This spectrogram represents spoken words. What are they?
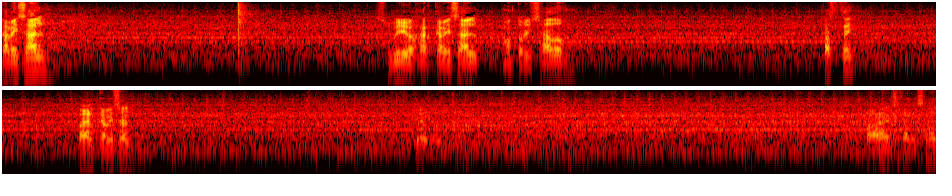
Cabezal. Subir y bajar cabezal motorizado. Paste. Para el cabezal. Para el cabezal.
